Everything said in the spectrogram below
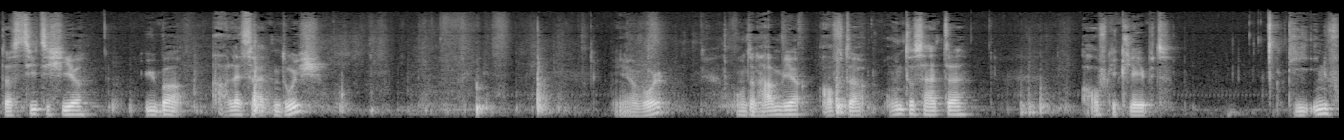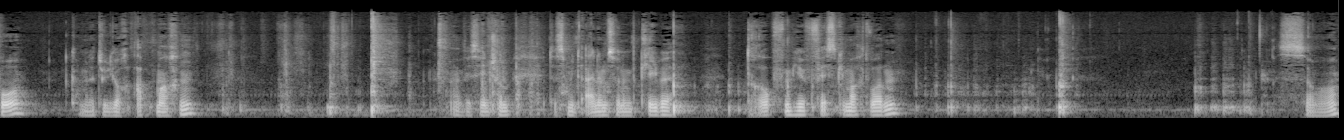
Das zieht sich hier über alle Seiten durch. Jawohl. Und dann haben wir auf der Unterseite aufgeklebt die Info. Kann man natürlich auch abmachen. Wir sehen schon, das mit einem so einem Klebetropfen hier festgemacht worden. So.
